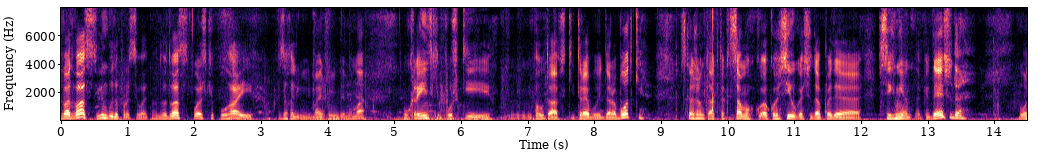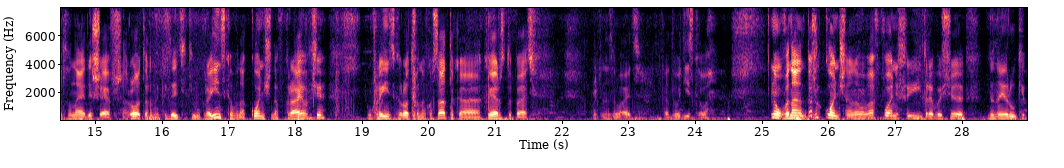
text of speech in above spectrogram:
2,20 він буде працювати. Ну, 2,20 польські пуга їх взагалі майже ніде нема. Українські пушки полтавські требують доработки. Скажімо так, так само ко- косілка сюди піде сегментна, піде сюди. От вона є дешевша. Роторна піде тільки українська, вона кончена вкрай взагалі. Українська роторна коса, така КР-105, вроді називається, така дводіскова. Ну, вона не те, кончена, але вона в плані, що їй треба ще до неї руки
